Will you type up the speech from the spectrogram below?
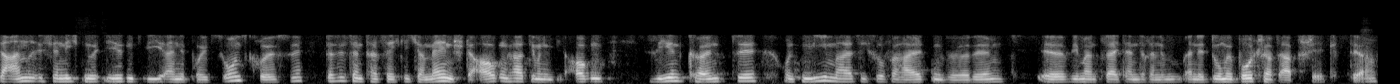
der andere ist ja nicht nur irgendwie eine Positionsgröße, das ist ein tatsächlicher Mensch, der Augen hat, die man in die Augen sehen könnte und niemals sich so verhalten würde, äh, wie man vielleicht eine, eine dumme Botschaft abschickt. Ja.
